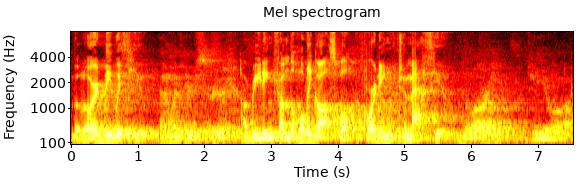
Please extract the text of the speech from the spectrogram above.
The Lord be with you. And with your spirit, A reading from the Holy Gospel according to Matthew. glory to you, Lord.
